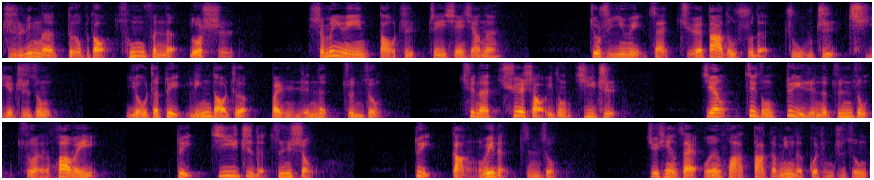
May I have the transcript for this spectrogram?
指令呢得不到充分的落实。什么原因导致这一现象呢？就是因为在绝大多数的组织企业之中，有着对领导者本人的尊重，却呢缺少一种机制，将这种对人的尊重转化为对机制的遵守、对岗位的尊重。就像在文化大革命的过程之中，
